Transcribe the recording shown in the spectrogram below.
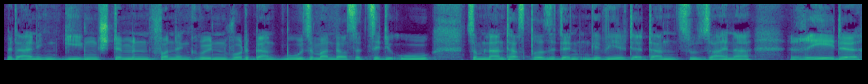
Mit einigen Gegenstimmen von den Grünen wurde Bernd Busemann aus der CDU zum Landtagspräsidenten gewählt, der dann zu seiner Rede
